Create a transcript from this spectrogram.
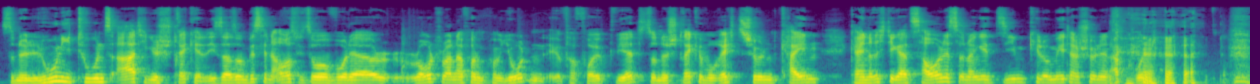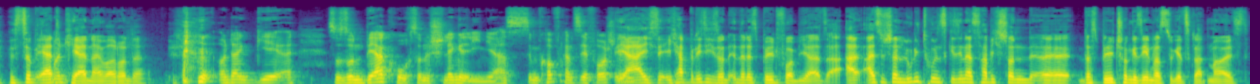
so eine Looney Tunes-artige Strecke. Die sah so ein bisschen aus wie so, wo der Roadrunner von Komioten äh, verfolgt wird. So eine Strecke, wo rechts schön kein, kein richtiger Zaun ist und dann geht sieben Kilometer schön in den Abgrund. Bis zum Erdkern und, einfach runter. und dann geh so, so ein Berg hoch, so eine Schlängellinie. Hast du es im Kopf? Kannst du dir vorstellen? Ja, ich, ich habe richtig so ein inneres Bild vor mir. Also, als du schon Looney Tunes gesehen hast, habe ich schon äh, das Bild schon gesehen, was du jetzt gerade malst.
